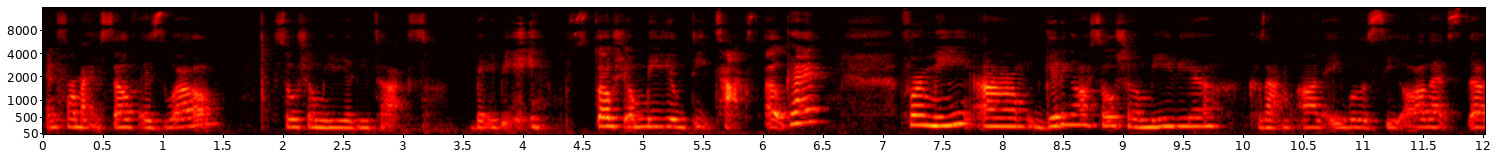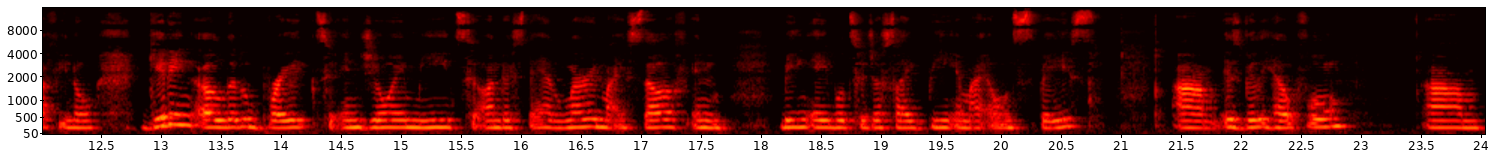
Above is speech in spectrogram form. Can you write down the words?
and for myself as well, social media detox, baby social media detox, okay? For me, um, getting off social media because I'm unable to see all that stuff, you know, getting a little break to enjoy me, to understand, learn myself, and being able to just like be in my own space um, is really helpful. Um,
